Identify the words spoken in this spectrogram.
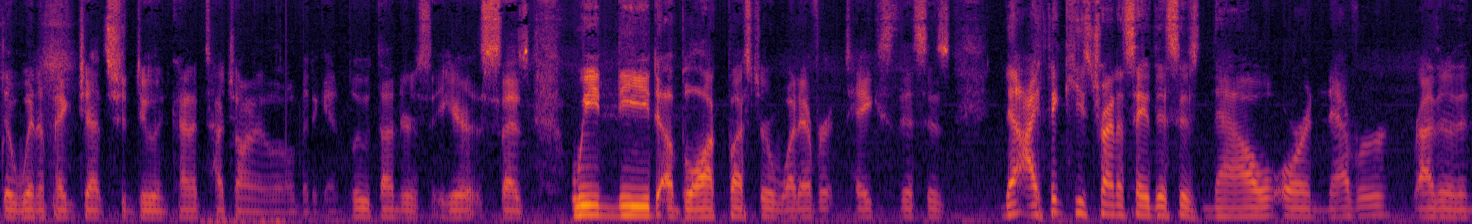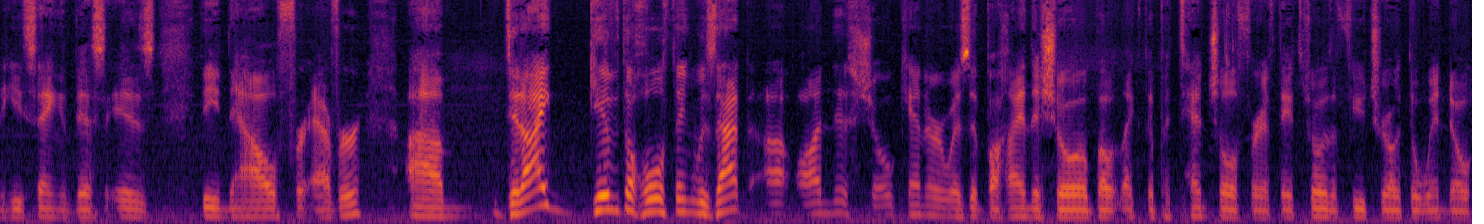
the Winnipeg Jets should do and kind of touch on it a little bit again. Blue Thunder here says we need a blockbuster, whatever it takes. This is now. I think he's trying to say this is now or never, rather than he's saying this is the now forever. Um, did I give the whole thing? Was that uh, on this show, Ken, or was it behind the show about like the potential for if they throw the future out the window,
